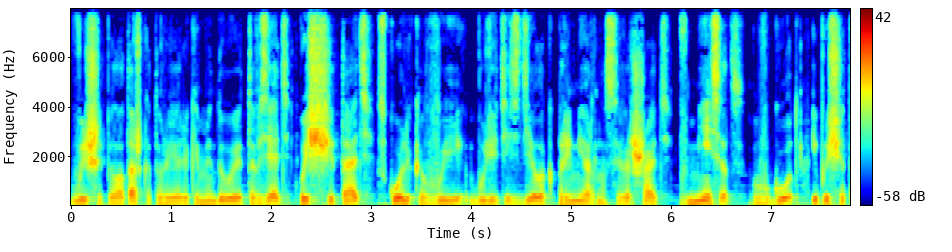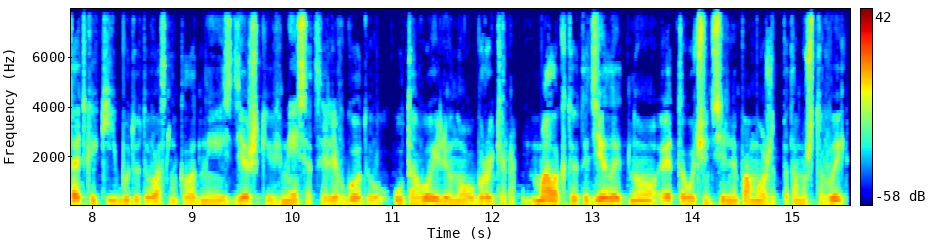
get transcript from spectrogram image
высший пилотаж, который я рекомендую, это взять, посчитать, сколько вы будете сделок примерно совершать в месяц, в год, и посчитать, какие будут у вас накладные издержки в месяц или в год у того или иного брокера. Мало кто это делает, но это очень сильно поможет, потому что вы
